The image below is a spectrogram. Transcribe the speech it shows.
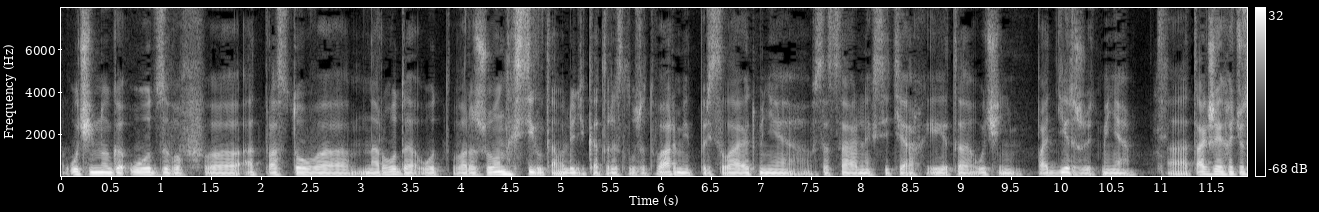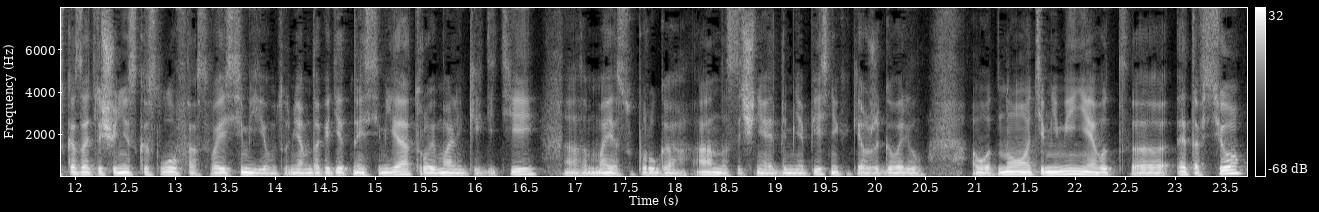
очень много отзывов э, от простого народа, от вооруженных сил, там люди, которые служат в армии, присылают мне в социальных сетях, и это очень поддерживает меня. А Также я хочу сказать еще несколько слов о своей семье. Вот у меня многодетная семья, трое маленьких детей. А Моя супруга Анна сочиняет для меня песни, как я уже говорил. Вот. Но, тем не менее, вот э, это все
